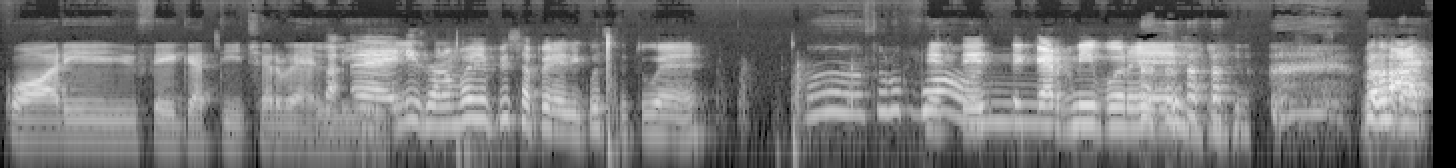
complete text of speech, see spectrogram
cuori, fegati, cervelli. Ma, eh, Elisa, non voglio più sapere di queste tue Ah, sono buoni. Tette carnivore. Vabbè,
